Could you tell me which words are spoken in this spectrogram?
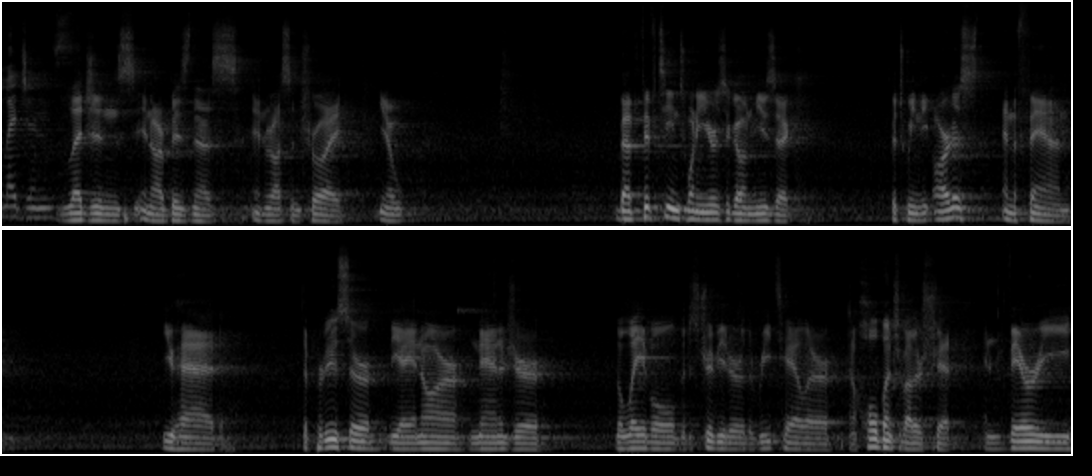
legends legends in our business in Russ and Troy, you know, about 15, 20 years ago in music, between the artist and the fan, you had the producer, the A&R, manager, the label, the distributor, the retailer, and a whole bunch of other shit, and very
